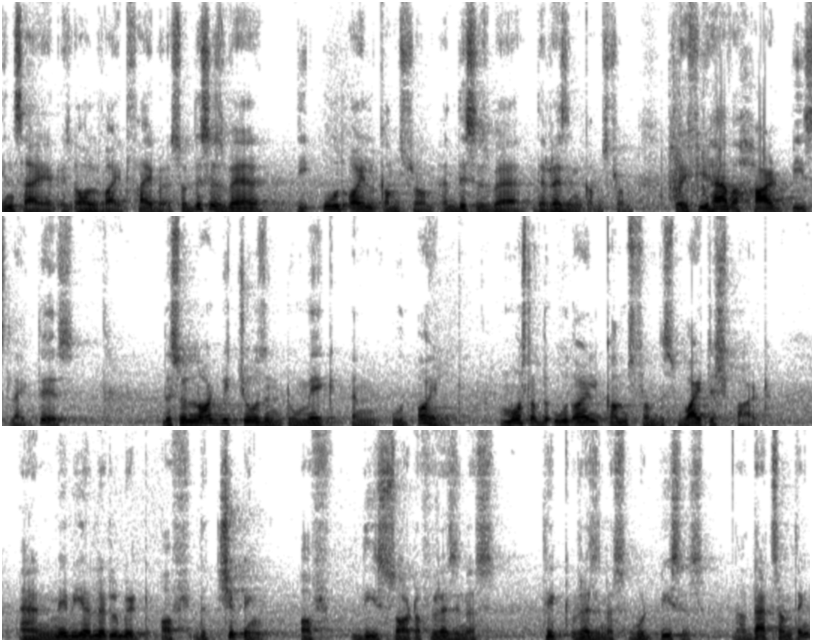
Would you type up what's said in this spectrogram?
inside is all white fiber. So this is where the oud oil comes from and this is where the resin comes from. So if you have a hard piece like this this will not be chosen to make an oud oil most of the oud oil comes from this whitish part and maybe a little bit of the chipping of these sort of resinous thick resinous wood pieces. Now that's something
